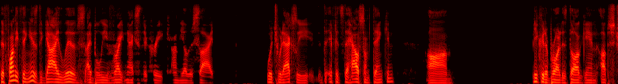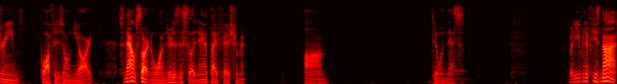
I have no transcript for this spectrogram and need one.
the funny thing is, the guy lives, I believe, right next to the creek on the other side, which would actually, if it's the house I'm thinking, um, he could have brought his dog in upstream off his own yard. So now I'm starting to wonder: is this an anti-fisherman, um, doing this? But even if he's not,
